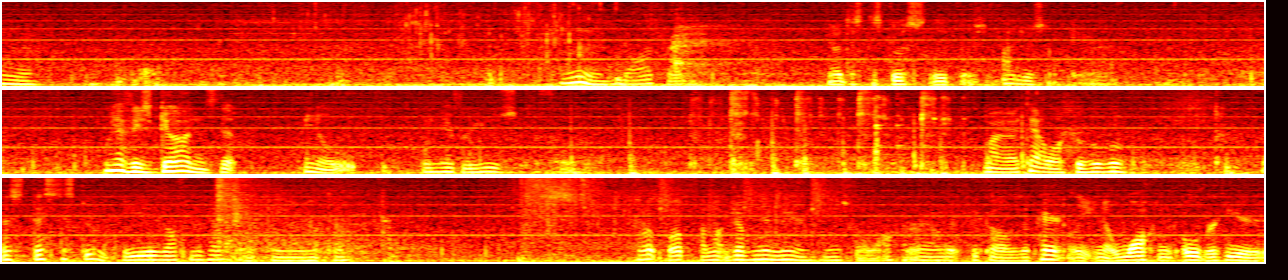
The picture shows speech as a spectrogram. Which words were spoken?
don't know. Hmm, no, that's right. Know, just, just go sleep. Just- I just don't care. We have these guns that, you know, we never used before. My Italic. That's that's this dude. He is off in the castle. Can you not tell? Oh, well, I'm not jumping in there. I'm just gonna walk around it because apparently, you know, walking over here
